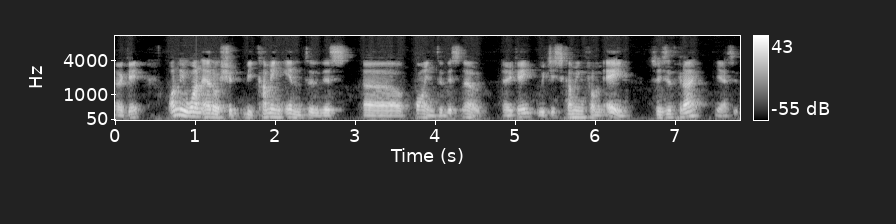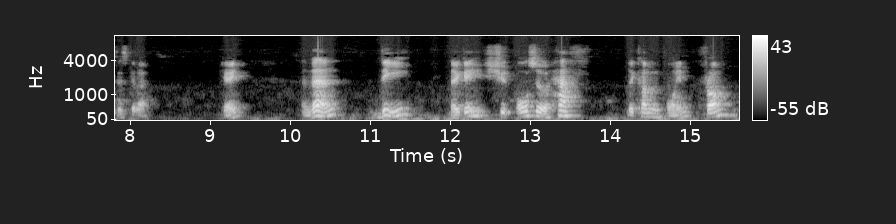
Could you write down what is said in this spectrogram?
Okay only one arrow should be coming into this uh, point to this node okay which is coming from A. So is it correct? Yes it is correct. Okay and then D okay should also have the coming point from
